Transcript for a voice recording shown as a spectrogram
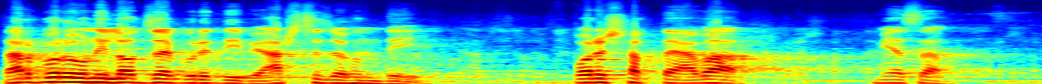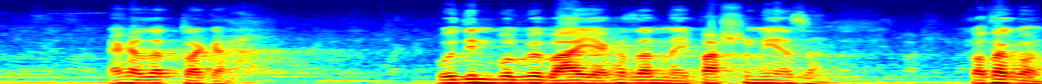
তারপরে উনি লজ্জায় পড়ে দিবে, আসছে যখন দেই। পরের সপ্তাহে আবার, মিয়া সাহ, এক হাজার টাকা। ওই দিন বলবে, ভাই, এক হাজার নাই, পাঁচশো নিয়ে যান। কথা কন।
